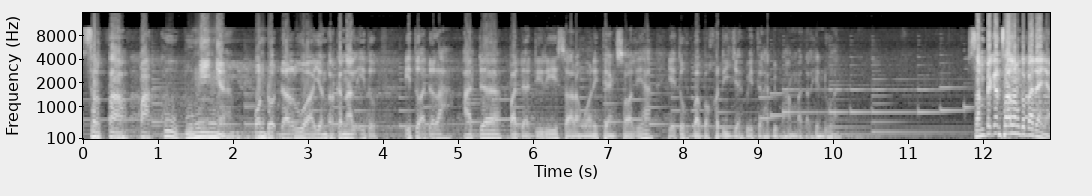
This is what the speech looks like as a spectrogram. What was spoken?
serta paku buminya pondok dalwa yang terkenal itu itu adalah ada pada diri seorang wanita yang solihah yaitu Baba Khadijah binti Habib Muhammad al-Hinduan. Sampaikan salam kepadanya.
